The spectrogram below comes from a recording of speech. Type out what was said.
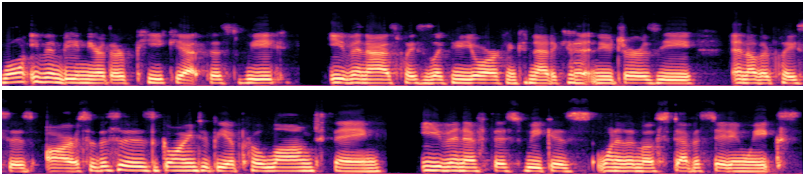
won't even be near their peak yet this week even as places like New York and Connecticut, New Jersey, and other places are. So this is going to be a prolonged thing, even if this week is one of the most devastating weeks.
